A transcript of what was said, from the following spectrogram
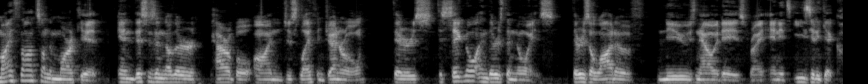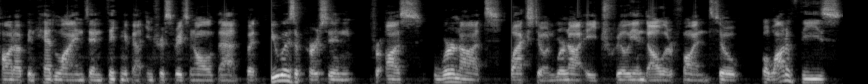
My thoughts on the market, and this is another parable on just life in general. There's the signal and there's the noise. There's a lot of news nowadays, right? And it's easy to get caught up in headlines and thinking about interest rates and all of that. But you as a person, for us, we're not Blackstone. We're not a trillion dollar fund. So a lot of these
